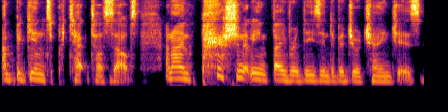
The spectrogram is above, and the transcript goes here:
and begin to protect ourselves. And I'm passionately in favor of these individual changes.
